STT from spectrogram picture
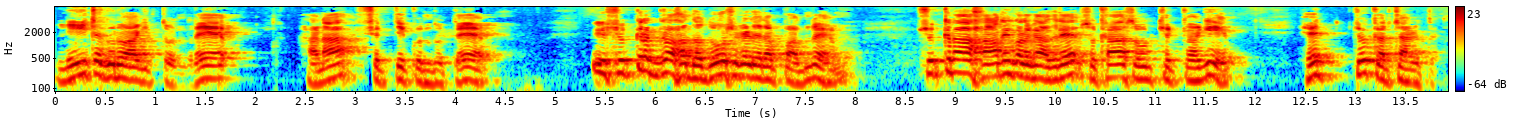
ನೀಚ ಗುರು ಆಗಿತ್ತು ಅಂದರೆ ಹಣ ಶಕ್ತಿ ಕುಂದುತ್ತೆ. ಈ ಶುಕ್ರಗ್ರಹದ ದೋಷಗಳೇನಪ್ಪ ಅಂದರೆ ಶುಕ್ರ ಹಾನಿಗೊಳಗಾದರೆ ಸುಖ ಸೌಖ್ಯಕ್ಕಾಗಿ ಹೆಚ್ಚು ಖರ್ಚಾಗುತ್ತೆ.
